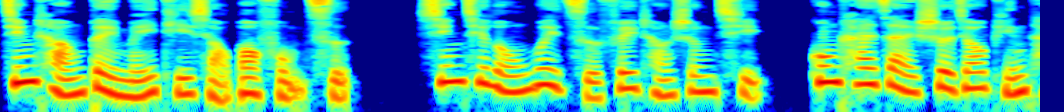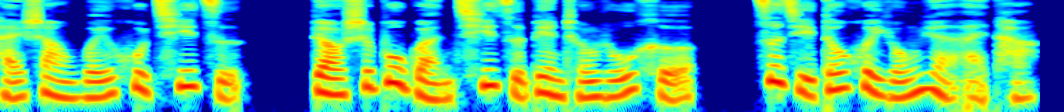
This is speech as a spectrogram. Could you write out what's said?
经常被媒体小报讽刺。辛奇龙为此非常生气，公开在社交平台上维护妻子，表示不管妻子变成如何，自己都会永远爱她。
